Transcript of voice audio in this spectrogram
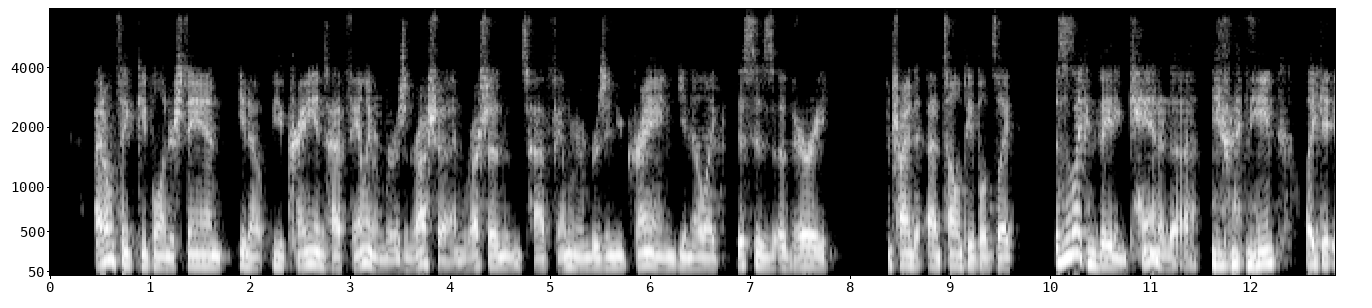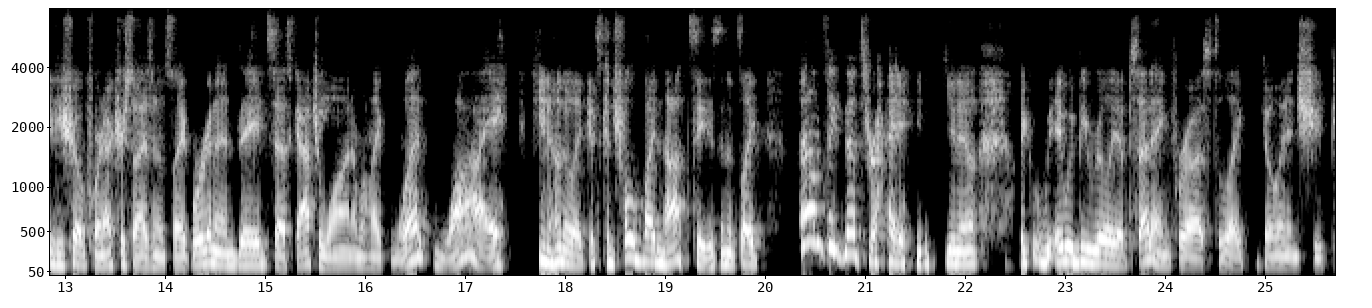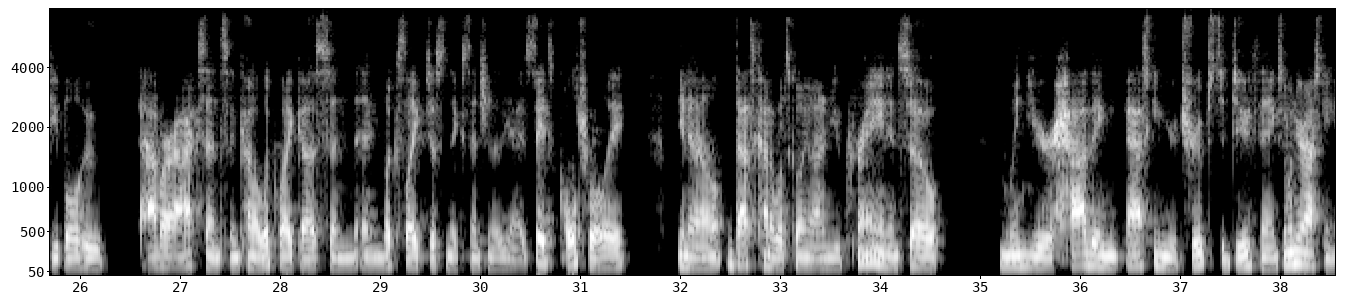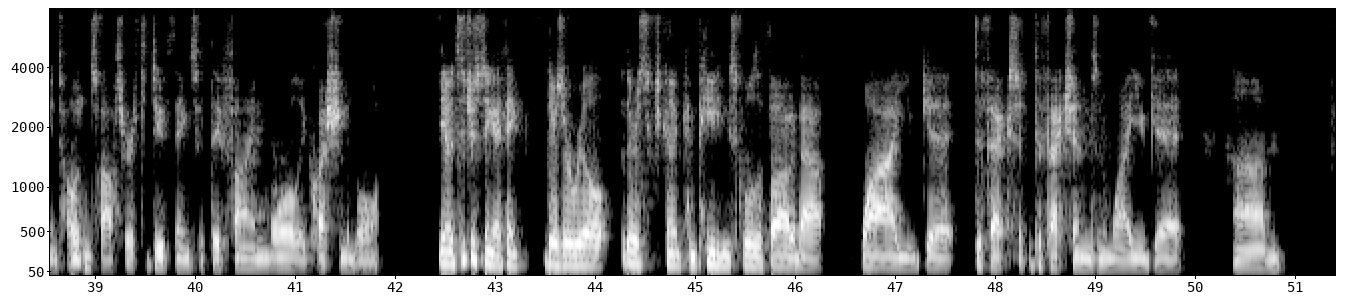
I don't think people understand, you know, Ukrainians have family members in Russia and Russians have family members in Ukraine. You know, like this is a very, I'm trying to, I'm telling people it's like, this is like invading Canada. You know what I mean? Like if you show up for an exercise and it's like, we're going to invade Saskatchewan. And we're like, what? Why? You know, they're like, it's controlled by Nazis. And it's like, I don't think that's right. you know, like it would be really upsetting for us to like go in and shoot people who have our accents and kind of look like us and, and looks like just an extension of the United States culturally, you know, that's kind of what's going on in Ukraine. And so when you're having asking your troops to do things and when you're asking intelligence officers to do things that they find morally questionable, you know, it's interesting. I think there's a real there's kind of competing schools of thought about why you get defection, defections and why you get um,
